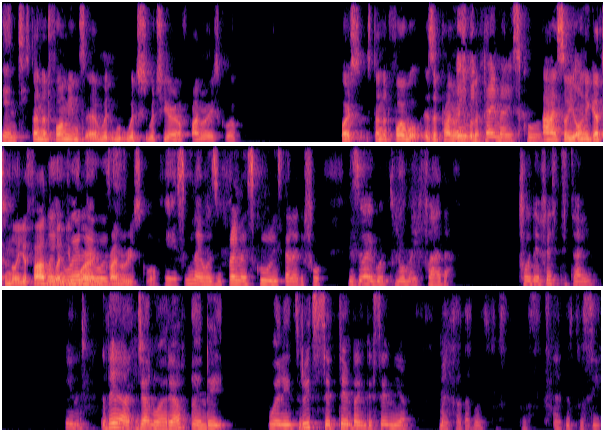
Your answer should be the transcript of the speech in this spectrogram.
and Standard four means uh, which which year of primary school? Or standard four is it primary school? in or- primary school. Ah, so you Yeah. only got to know your father When- when you when were I in primary school. Yes, when I was in primary school in standard four, is where I got to know my father for the first time. And there, January, and uh, when it reached September in the same year, my father was to, to started to sick.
